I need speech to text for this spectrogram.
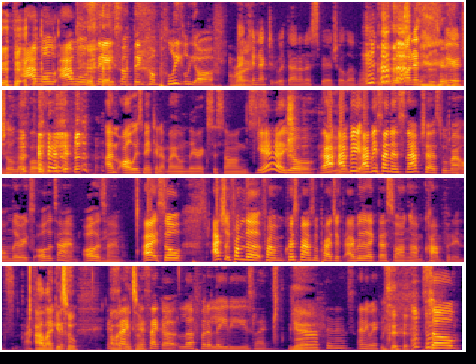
I will I will say something completely off. I connected with that on a spiritual level. on a spiritual level, I'm always making up my own lyrics to songs. Yeah, yo, I, I like be that. I be sending Snapchats with my own lyrics all the time, all the time. All right, so actually from the from Chris Brown's new project, I really like that song, um, Confidence. feel I like it too. I It's like like, it too. it's like a love for the ladies, like Yeah. confidence. Anyway, so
